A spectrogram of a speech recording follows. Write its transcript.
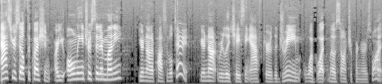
ask yourself the question Are you only interested in money? You're not a possibilitarian. You're not really chasing after the dream of what most entrepreneurs want.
